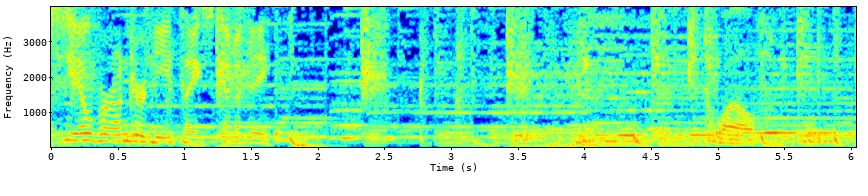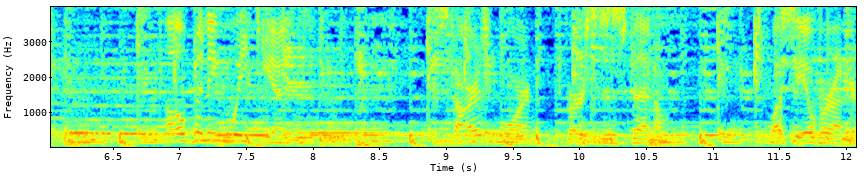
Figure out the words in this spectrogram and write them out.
What's the over under do you think is going to be? Twelve. Opening weekend, Stars Born versus Venom. What's the over under?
